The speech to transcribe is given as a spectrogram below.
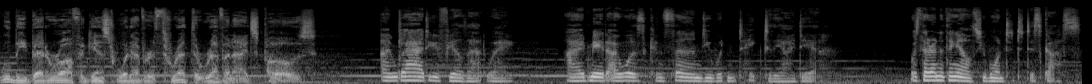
we'll be better off against whatever threat the Revanites pose. I'm glad you feel that way. I admit I was concerned you wouldn't take to the idea. Was there anything else you wanted to discuss?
